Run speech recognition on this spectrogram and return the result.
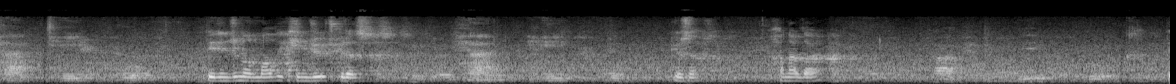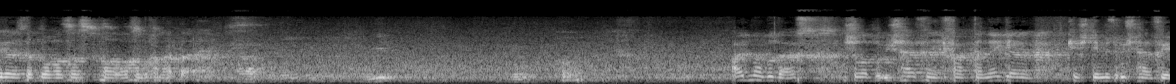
Hə, hi, hu. Birinci normaldır, ikinci üç biraz Hə, hi, hu. gözəl. Xanar da Hə, hi, hu. Biraz da boğazını sıxmaq lazımdır xanar da. Hi, hu. Aydın oldu dərs. İnşallah bu üç hərflə kifayətlənək. Gəlin keçdiyimiz üç hərfi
